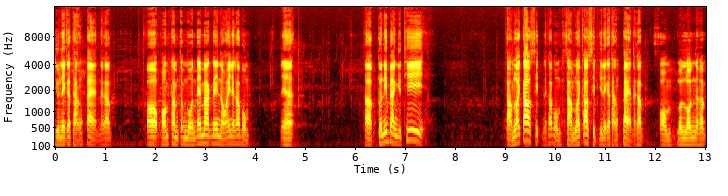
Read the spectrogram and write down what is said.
อยู่ในกระถางแปดนะครับ ก็พร้อมทำจำนวนได้มากได้น้อยนะครับผม เนี่ยฮะ ครับตัวนี้แบ่งอยู่ที่สามร้อยเก้าสิบนะครับผมสามร้อยเก้าสิบอยู่ในกระถางแปดนะครับ ฟอร์มล้นๆนะครับ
